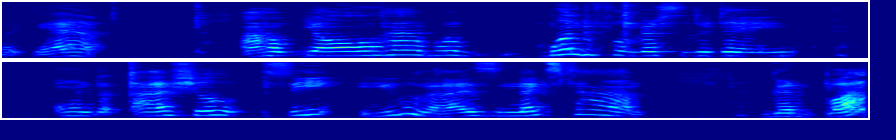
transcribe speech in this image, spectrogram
But yeah, I hope y'all have a wonderful rest of the day, and I shall see you guys next time. Goodbye!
